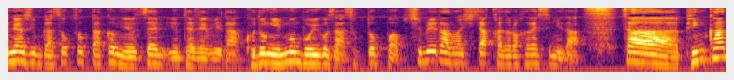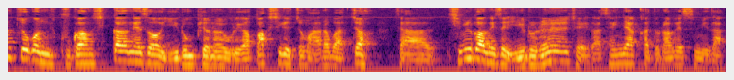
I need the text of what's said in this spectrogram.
안녕하십니까 쏙쏙닷컴 윤쌤 윤태재입니다. 고등 인문보위고사 속도법 11강을 시작하도록 하겠습니다. 자 빈칸 쪽은 9강 10강에서 이론편을 우리가 빡시게 좀 알아봤죠. 자 11강에서 이론을 저희가 생략하도록 하겠습니다.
